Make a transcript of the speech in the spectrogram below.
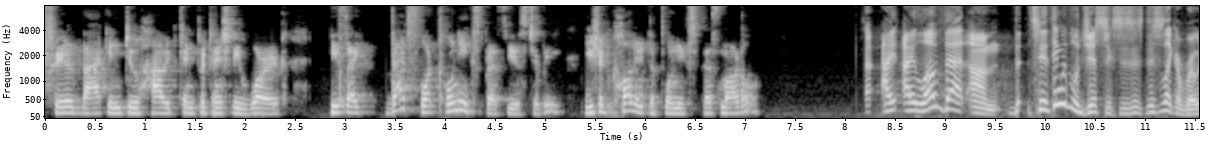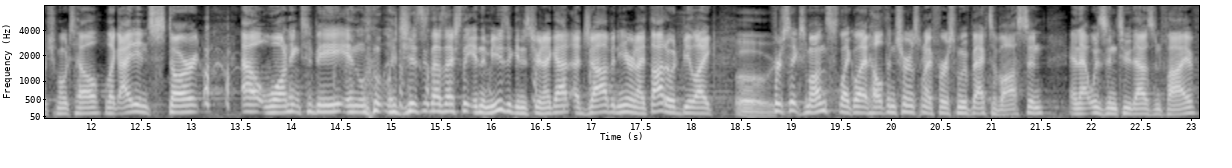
trailed back into how it can potentially work. He's like, that's what Pony Express used to be. You should call it the Pony Express model. I, I love that. Um, th- see, the thing with logistics is this, this, is like a roach motel. Like, I didn't start out wanting to be in logistics. I was actually in the music industry, and I got a job in here, and I thought it would be like oh, for six months. Like, well, I had health insurance when I first moved back to Boston, and that was in 2005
